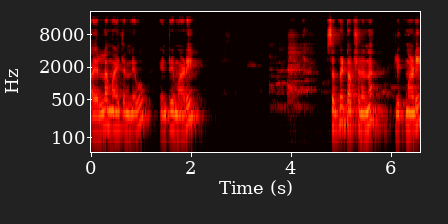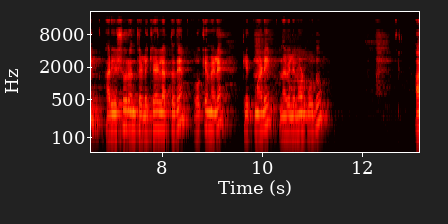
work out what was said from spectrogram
ಆ ಎಲ್ಲ ಮಾಹಿತಿಯನ್ನು ನೀವು ಎಂಟ್ರಿ ಮಾಡಿ ಸಬ್ಮಿಟ್ ಆಪ್ಷನನ್ನು ಕ್ಲಿಕ್ ಮಾಡಿ. ಆರ್ ಯು ಶೂರ್ ಅಂತೇಳಿ ಕೇಳಲಾಗ್ತದೆ. ಓಕೆ ಮೇಲೆ ಕ್ಲಿಕ್ ಮಾಡಿ ನಾವಿಲ್ಲಿ ನೋಡ್ಬೋದು. ಆ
